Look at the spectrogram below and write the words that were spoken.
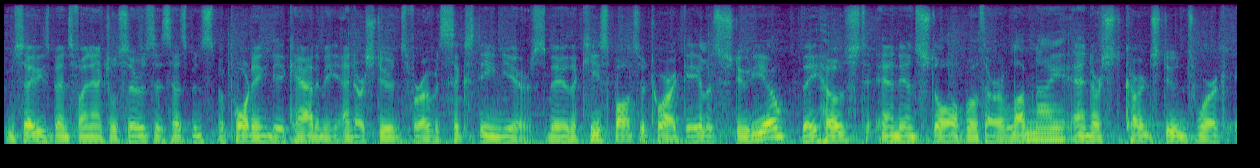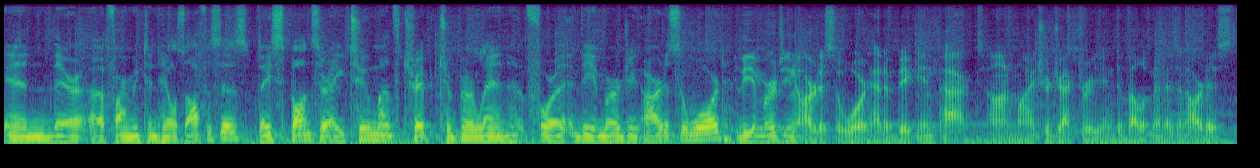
Mercedes-Benz Financial Services has been supporting the Academy and our students for over 16 years. They are the key sponsor to our Gala studio. They host and install both our alumni and our current students' work in their uh, Farmington Hills offices. They sponsor a two-month trip to Berlin for the Emerging Artist Award. The Emerging Artist Award had a big impact on my trajectory and development as an artist.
